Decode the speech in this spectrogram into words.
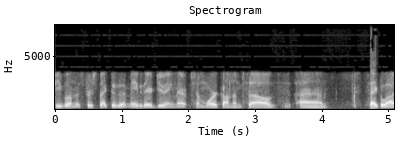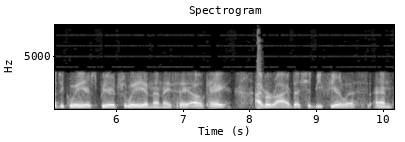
people in this perspective that maybe they're doing their, some work on themselves um, psychologically or spiritually, and then they say, "Okay, I've arrived. I should be fearless." And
